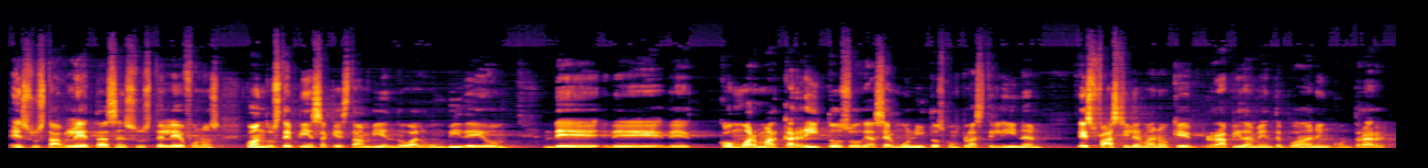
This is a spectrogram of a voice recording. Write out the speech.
en sus tabletas, en sus teléfonos, cuando usted piensa que están viendo algún video de, de cómo armar carritos o de hacer monitos con plastilina, es fácil, hermano, que rápidamente puedan encontrar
